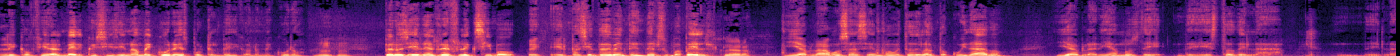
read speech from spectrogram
le confiere al médico. Y si, si no me cura es porque el médico no me curó. Pero si en el reflexivo, eh, el paciente debe entender su papel. claro Y hablábamos hace un momento del autocuidado y hablaríamos de, de esto de la, de la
